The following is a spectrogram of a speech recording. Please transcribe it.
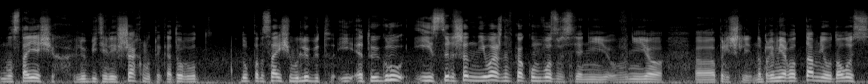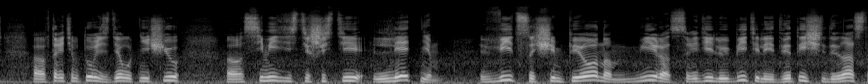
настоящих любителей шахматы, которые вот ну, по-настоящему любят и эту игру, и совершенно неважно, в каком возрасте они в нее э, пришли. Например, вот там мне удалось э, в третьем туре сделать ничью э, с 76-летним вице-чемпионом мира среди любителей 2012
